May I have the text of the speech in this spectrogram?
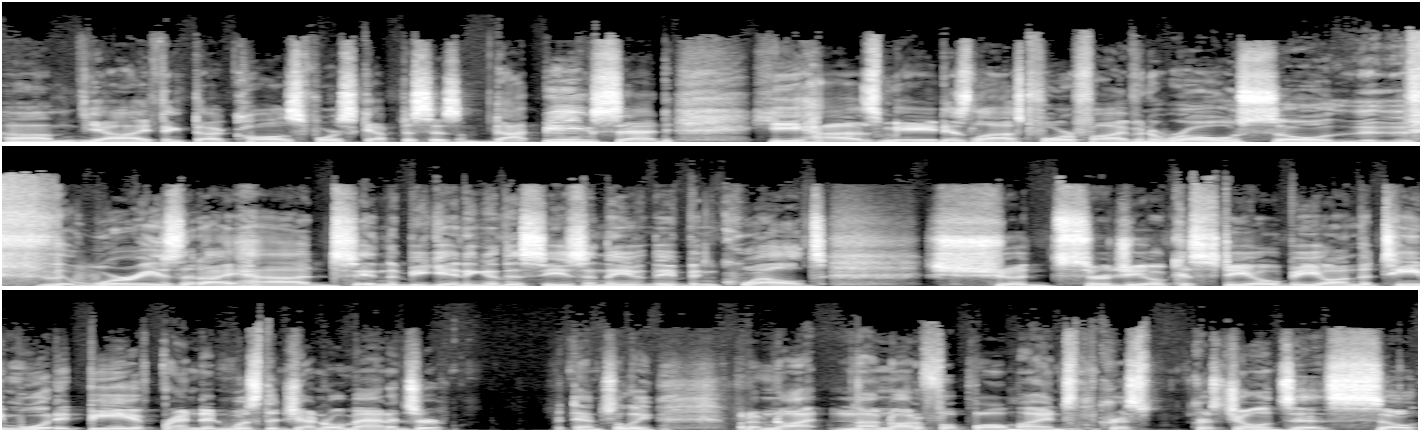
Um, yeah, I think that call calls for skepticism. That being said, he has made his last four or five in a row, so the, worries that I had in the beginning of the season, they, they've been quelled. Should Sergio Castillo be on the team? Would it be if Brendan was the general manager? Potentially, but I'm not. I'm not a football mind. Chris Chris Jones is. So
